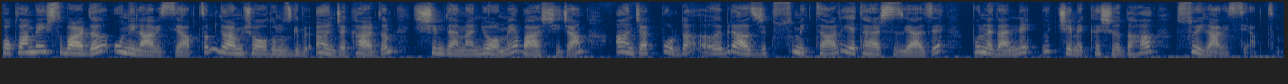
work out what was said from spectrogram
Toplam 5 su bardağı un ilavesi yaptım. Görmüş olduğunuz gibi önce kardım. Şimdi hemen yoğurmaya başlayacağım. Ancak burada e, birazcık su miktarı yetersiz geldi. Bu nedenle 3 yemek kaşığı daha su ilavesi yaptım.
